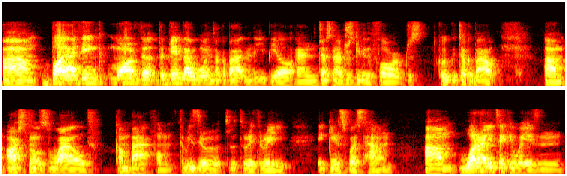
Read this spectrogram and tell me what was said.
Um, but I think more of the the game that we want to talk about in the EPL and just now just give you the floor just quickly talk about um, Arsenal's wild comeback from 3-0 to 3-3 against West Ham. Um, what are your takeaways and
